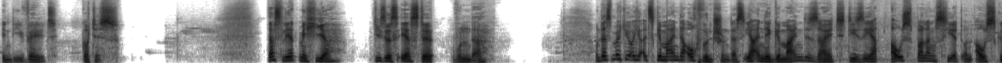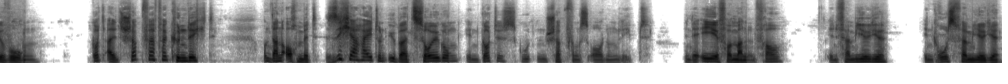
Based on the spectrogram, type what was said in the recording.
in die Welt Gottes. Das lehrt mich hier dieses erste Wunder. Und das möchte ich euch als Gemeinde auch wünschen, dass ihr eine Gemeinde seid, die sehr ausbalanciert und ausgewogen Gott als Schöpfer verkündigt und dann auch mit Sicherheit und Überzeugung in Gottes guten Schöpfungsordnung lebt. In der Ehe von Mann und Frau, in Familie, in Großfamilie,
